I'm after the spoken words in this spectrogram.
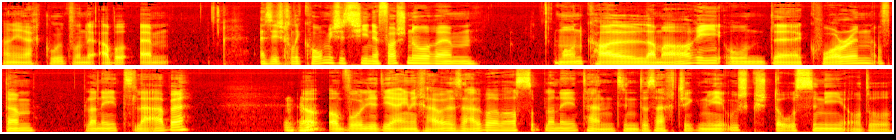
Habe ich recht cool gefunden. Aber ähm, es ist ein komisch, es scheinen fast nur ähm, Mon Calamari und äh, Quarren auf dem Planet zu leben. Mhm. Ja, obwohl ja die eigentlich auch selber einen Wasserplanet haben. Sind das echt irgendwie Ausgestoßene oder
